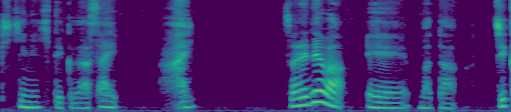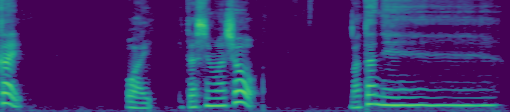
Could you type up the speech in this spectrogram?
聞きに来てください。はい。それでは、えー、また次回お会いいたしましょう。またね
